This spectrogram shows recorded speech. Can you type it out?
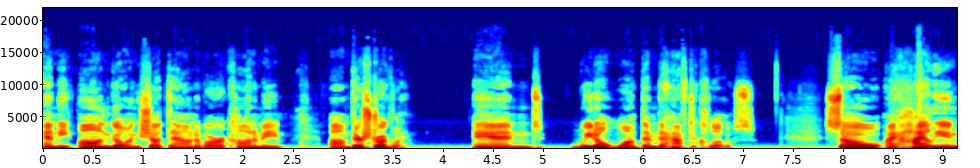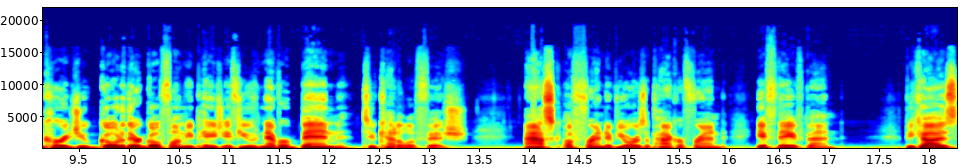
and the ongoing shutdown of our economy, um, they're struggling. And we don't want them to have to close. So I highly encourage you go to their GoFundMe page if you've never been to Kettle of Fish. Ask a friend of yours, a Packer friend, if they've been. Because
